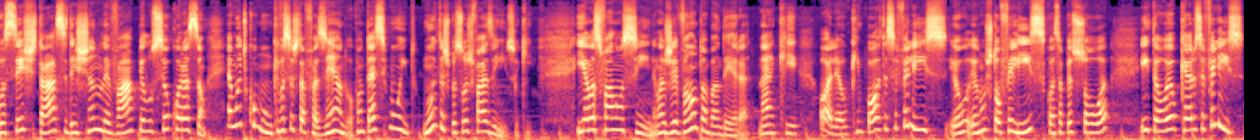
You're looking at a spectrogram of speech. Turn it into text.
você está se deixando levar pelo seu coração. É muito comum. O que você está fazendo acontece muito. Muitas pessoas fazem isso aqui. E elas falam assim, elas levantam a bandeira, né? Que, olha, o que importa é ser feliz. Eu, eu não estou feliz com essa pessoa, então eu quero ser feliz.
